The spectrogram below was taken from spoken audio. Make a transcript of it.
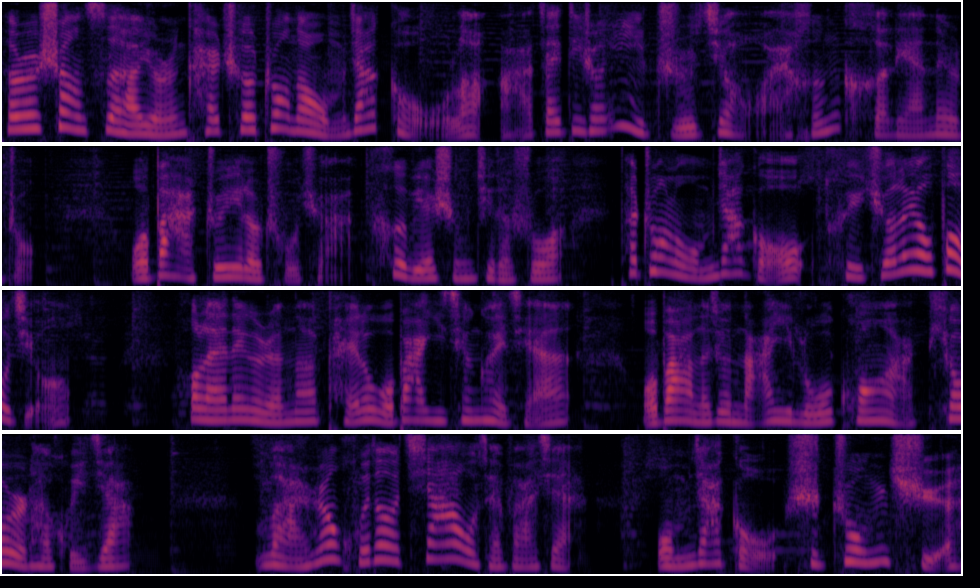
他说上次啊有人开车撞到我们家狗了啊，在地上一直叫，哎，很可怜那种。我爸追了出去啊，特别生气的说他撞了我们家狗，腿瘸了要报警。后来那个人呢赔了我爸一千块钱，我爸呢就拿一箩筐啊挑着他回家。晚上回到家我才发现我们家狗是装瘸，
